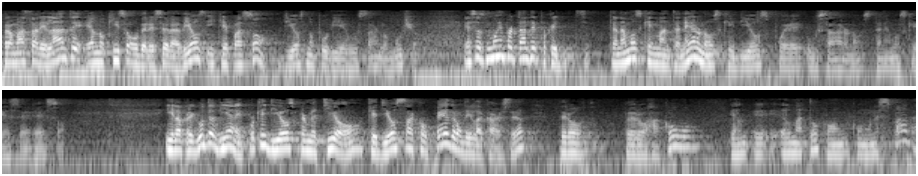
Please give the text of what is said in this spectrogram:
Pero más adelante él no quiso obedecer a Dios y ¿qué pasó? Dios no podía usarlo mucho. Eso es muy importante porque tenemos que mantenernos que Dios puede usarnos. Tenemos que hacer eso. Y la pregunta viene, ¿por qué Dios permitió que Dios sacó Pedro de la cárcel, pero, pero Jacobo, él, mató con, una espada?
